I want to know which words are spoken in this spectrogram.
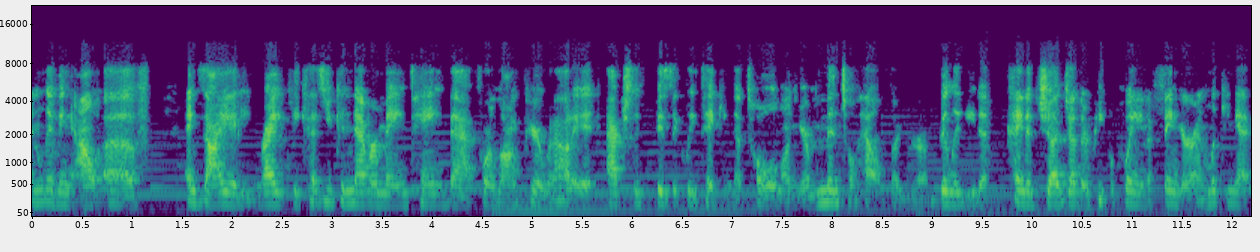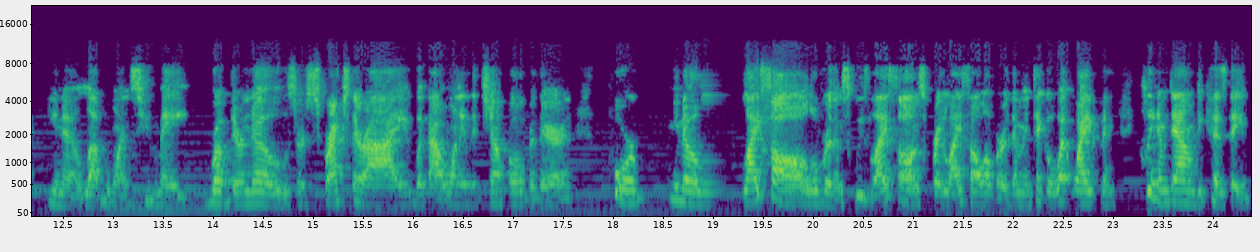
and living out of anxiety, right? Because you can never maintain that for a long period without it actually physically taking a toll on your mental health or your ability to kind of judge other people pointing a finger and looking at, you know, loved ones who may rub their nose or scratch their eye without wanting to jump over there and pour, you know, Lysol over them, squeeze Lysol and spray Lysol over them and take a wet wipe and clean them down because they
